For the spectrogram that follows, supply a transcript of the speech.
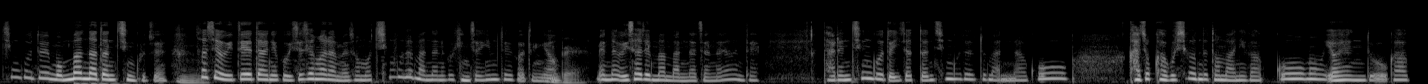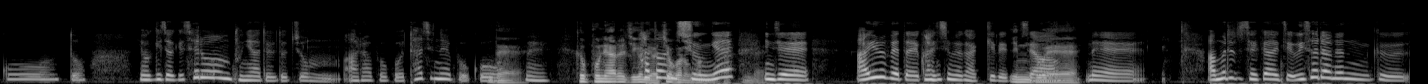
친구들 못 만나던 친구들 음. 사실 의대 다니고 의사 생활하면서 뭐 친구들 만나는 거 굉장히 힘들거든요. 네. 맨날 의사들만 만나잖아요. 근데 다른 친구들 잊었던 친구들도 만나고 가족하고 시간도 더 많이 갖고 뭐 여행도 가고 또 여기저기 새로운 분야들도 좀 알아보고 타진해보고 네. 네. 그 분야를 지금 하던 중에 네. 이제 아유르베다에 관심을 갖게 됐죠. 인도에. 네. 아무래도 제가 이제 의사라는 그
